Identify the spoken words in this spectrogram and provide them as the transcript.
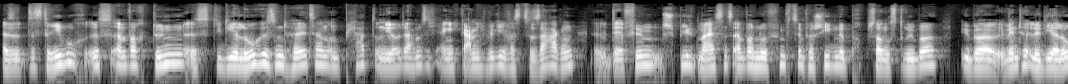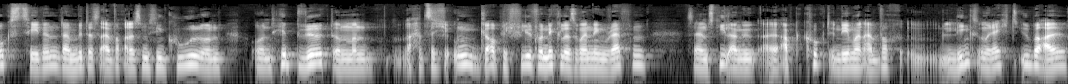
Also das Drehbuch ist einfach dünn, es, die Dialoge sind hölzern und platt und die Leute haben sich eigentlich gar nicht wirklich was zu sagen. Äh, der Film spielt meistens einfach nur 15 verschiedene Popsongs drüber, über eventuelle Dialogszenen, damit das einfach alles ein bisschen cool und, und hip wirkt und man hat sich unglaublich viel von Nicholas Wending Refn seinem Stil äh, abgeguckt, indem man einfach äh, links und rechts überall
